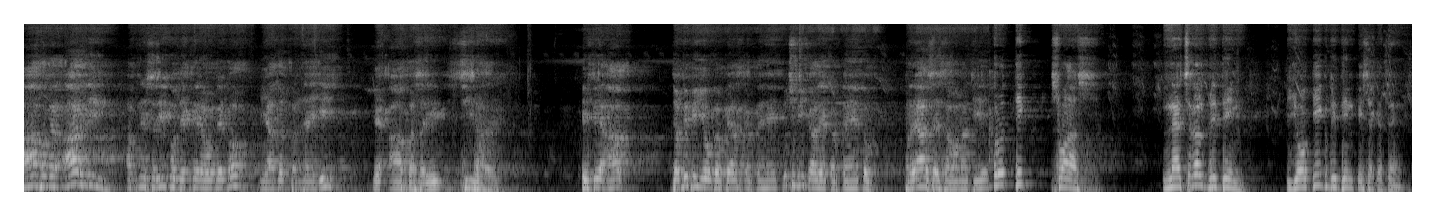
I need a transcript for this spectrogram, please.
आप अगर आठ दिन अपने शरीर को देखते रहोगे तो ये आदत बन जाएगी कि आपका शरीर सीधा रहे। इसलिए आप जब भी योग अभ्यास करते हैं, कुछ भी कार्य करते हैं तो प्रयास ऐसा होना चाहिए। प्राकृतिक श्वास नेचुरल ब्रीदिंग यौगिक ब्रीदिंग किसे कहते हैं?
